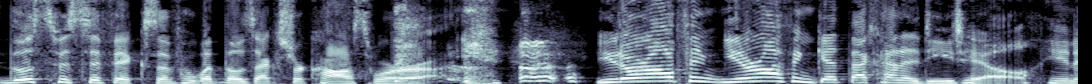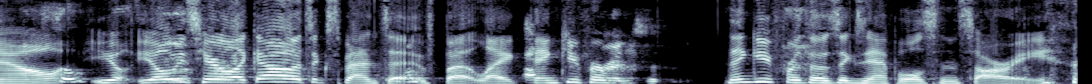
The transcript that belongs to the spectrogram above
those specifics of what those extra costs were, you don't often you don't often get that kind of detail. You know, you, you always hear like, "Oh, it's expensive," but like, thank you for thank you for those examples and sorry.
